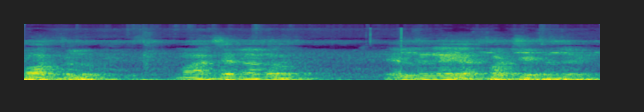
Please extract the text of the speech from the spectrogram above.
పార్కులు మాచర్లలో ఏ విధంగా ఏర్పాటు చేయడం జరిగింది.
